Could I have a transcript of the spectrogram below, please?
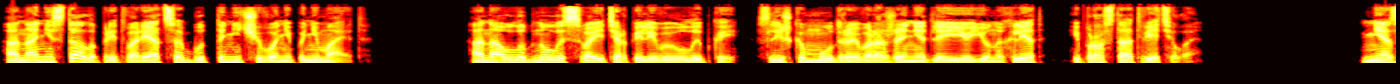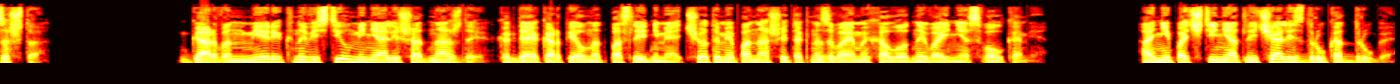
Она не стала притворяться, будто ничего не понимает. Она улыбнулась своей терпеливой улыбкой, слишком мудрое выражение для ее юных лет, и просто ответила. «Не за что». Гарван Мерик навестил меня лишь однажды, когда я корпел над последними отчетами по нашей так называемой «холодной войне» с волками. Они почти не отличались друг от друга.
